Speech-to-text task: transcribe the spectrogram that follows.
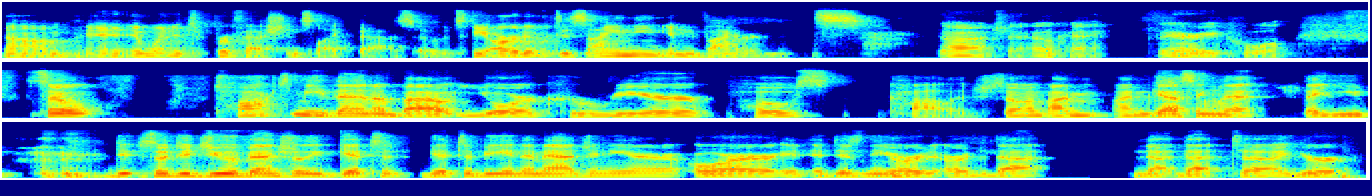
um, and, and went into professions like that. So it's the art of designing environments. Gotcha. Okay. Very cool. So talk to me then about your career post college. So I'm, I'm, I'm guessing that that you did, so did you eventually get to get to be an Imagineer or at, at Disney or or did that that that uh, your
